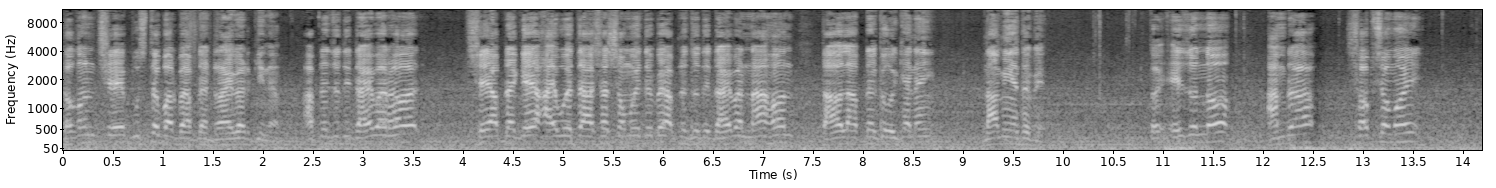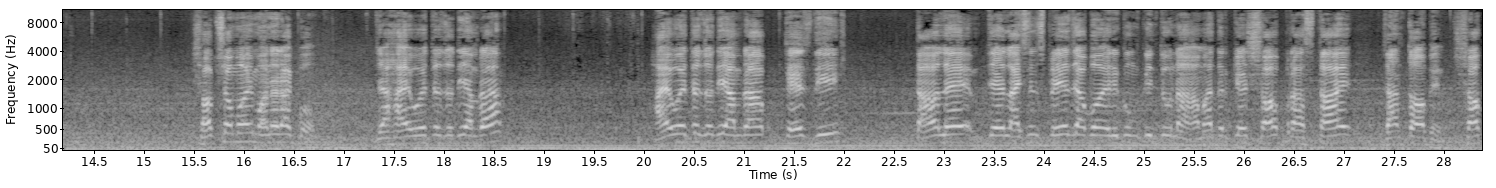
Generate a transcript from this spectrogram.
তখন সে বুঝতে পারবে আপনার ড্রাইভার কিনা। আপনি যদি ড্রাইভার হয় সে আপনাকে হাইওয়েতে আসার সময় দেবে। আপনি যদি ড্রাইভার না হন, তাহলে আপনাকে ওইখানেই নামিয়ে দেবে। তো এই জন্য আমরা সব সময় সব সময় মনে রাখব যে হাইওয়েতে যদি আমরা হাইওয়েতে যদি আমরা টেস্ট দিই, তাহলে যে লাইসেন্স পেয়ে যাব এরকম কিন্তু না। আমাদেরকে সব রাস্তায় জানতে হবে। সব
